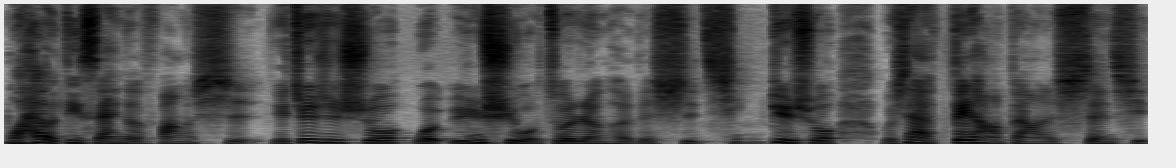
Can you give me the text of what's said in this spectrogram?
我还有第三个方式，也就是说，我允许我做任何的事情。譬如说，我现在非常非常的生气，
